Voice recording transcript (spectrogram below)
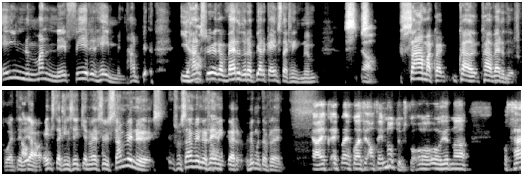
einu manni fyrir heiminn. Hann, í hans huga verður að bjarga einstaklingnum Já, sama hvað hva, hva verður sko. Einstaklingshyggjan versus samvinnu, svona samvinnu hreyfingar hugmyndafræðin. Já eitthvað, eitthvað, á þeim nótum sko. Og, og hérna og þe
